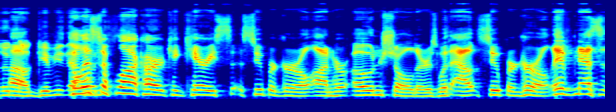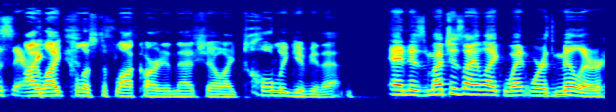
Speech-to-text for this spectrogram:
Luke, Uh, I'll give you that. Calista one. Flockhart can carry S- Supergirl on her own shoulders without Supergirl if necessary. I like Calista Flockhart in that show. I totally give you that. and as much as I like Wentworth Miller,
